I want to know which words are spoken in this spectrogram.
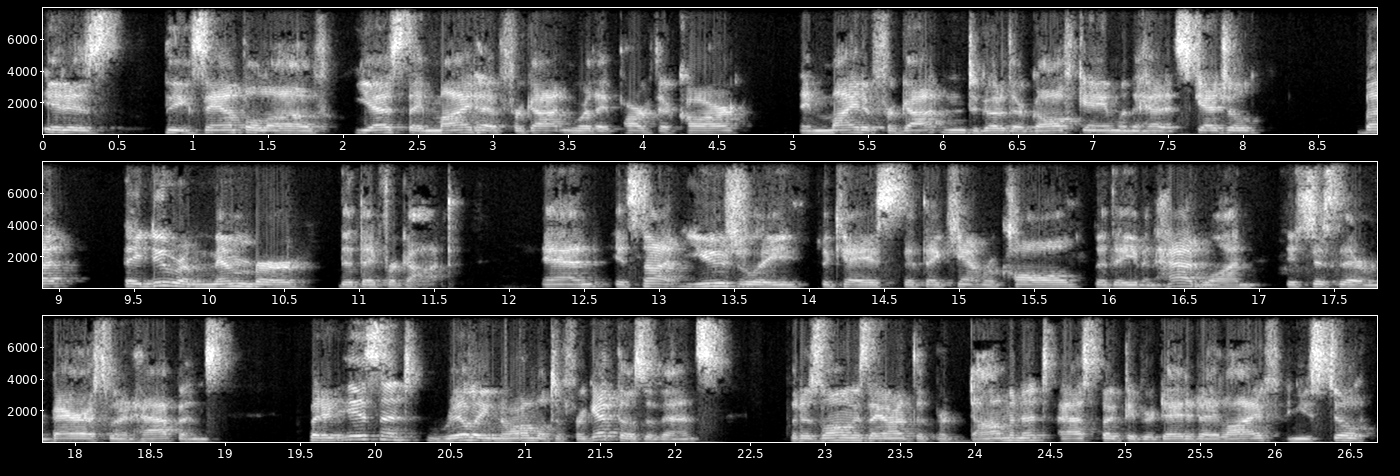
it is the example of yes, they might have forgotten where they parked their car. They might have forgotten to go to their golf game when they had it scheduled, but they do remember that they forgot. And it's not usually the case that they can't recall that they even had one. It's just they're embarrassed when it happens. But it isn't really normal to forget those events. But as long as they aren't the predominant aspect of your day to day life and you still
